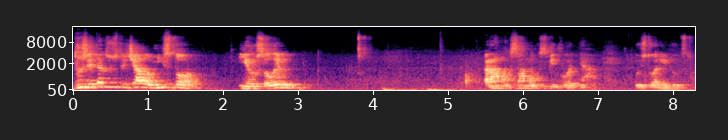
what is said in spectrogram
Друзі, так зустрічало місто Єрусалим ранок самого світлого дня у історії людства.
